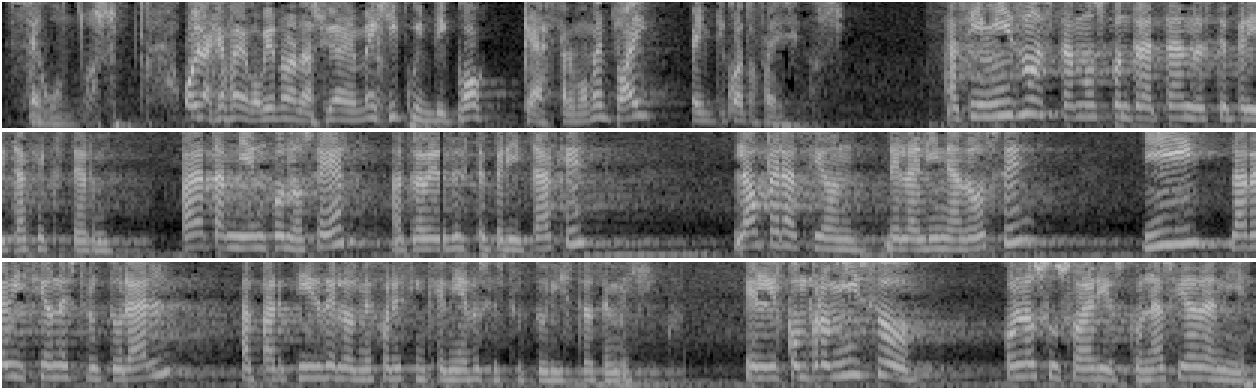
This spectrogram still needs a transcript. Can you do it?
segundos. Hoy la jefa de gobierno de la Ciudad de México indicó que hasta el momento hay 24 fallecidos. Asimismo, estamos contratando este peritaje externo para también conocer, a través de este peritaje, la operación de la línea 12 y la revisión estructural a partir de los mejores ingenieros estructuristas de México. El compromiso con los usuarios, con la ciudadanía,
